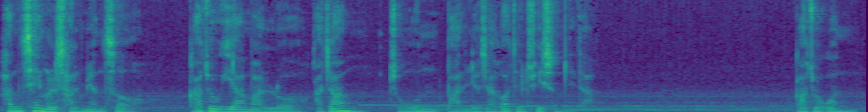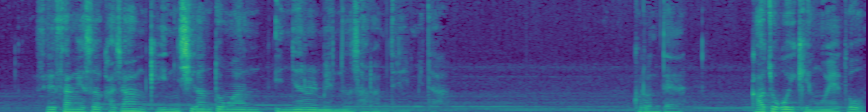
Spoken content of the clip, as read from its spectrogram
한 생을 살면서 가족이야말로 가장 좋은 반려자가 될 수 있습니다. 가족은 세상에서 가장 긴 시간 동안 인연을 맺는 사람들입니다. 그런데 가족의 경우에도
